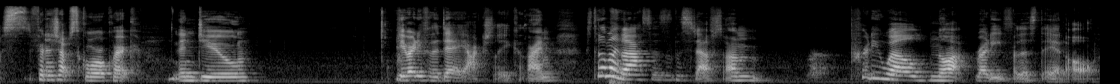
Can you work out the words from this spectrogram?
finish up school real quick, then do, be ready for the day actually, because I'm still in my glasses and stuff, so I'm pretty well not ready for this day at all.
